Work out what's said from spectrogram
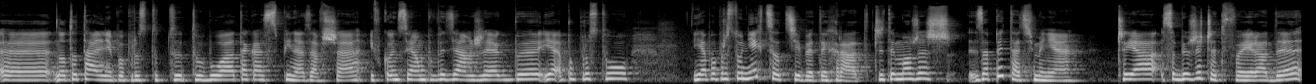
e, no totalnie po prostu to, to była taka spina zawsze i w końcu ja mu powiedziałam, że jakby ja po prostu ja po prostu nie chcę od ciebie tych rad. Czy ty możesz zapytać mnie, czy ja sobie życzę twojej rady,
